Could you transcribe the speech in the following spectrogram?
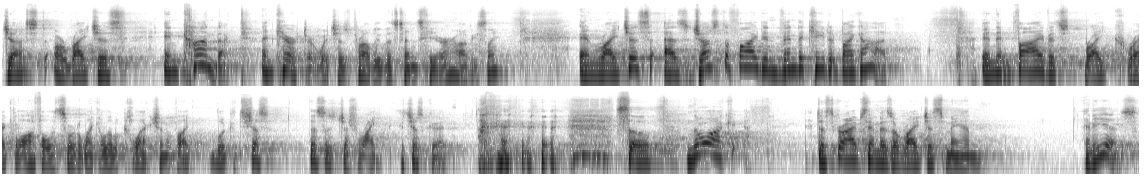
Just or righteous in conduct and character, which is probably the sense here, obviously. And righteous as justified and vindicated by God. And then five, it's right, correct, lawful. It's sort of like a little collection of like, look, it's just, this is just right. It's just good. so Noach describes him as a righteous man, and he is.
